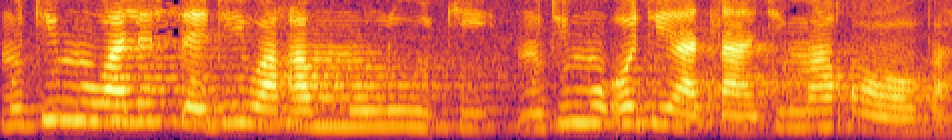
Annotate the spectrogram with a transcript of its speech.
modimo wa lesedi wa rammoloki modimo o diatla di maroba.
